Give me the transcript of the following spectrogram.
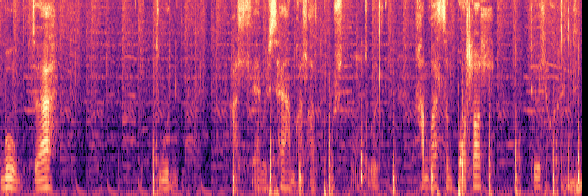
Бум. За. Зүгээр нэг ал амир сайн хамгаалаад буу шүү дээ. Зүгээр л хамгаалсан болоод тэгэл явах хэрэгтэй.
